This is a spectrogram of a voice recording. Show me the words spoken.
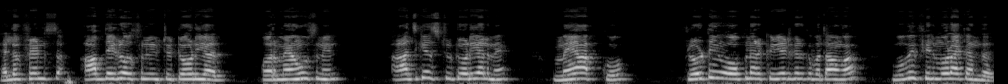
हेलो फ्रेंड्स, आप देख रहे हो सुनील ट्यूटोरियल और मैं हूँ सुनील। आज के इस ट्यूटोरियल में मैं आपको फ्लोटिंग ओपनर क्रिएट करके बताऊँगा, वो भी फिल्मोरा के अंदर।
